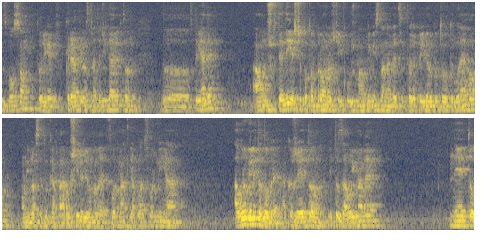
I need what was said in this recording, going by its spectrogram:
s Vosom, ktorý je Creative Strategy Director v, v triade. A on už vtedy, ešte po tom prvom ročníku, už mal vymyslené veci, ktoré pridajú do toho druhého. Oni vlastne tú kampaň rozšírili o nové formáty a platformy a, a urobili to dobre. Akože je to, je to zaujímavé. Nie je to,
